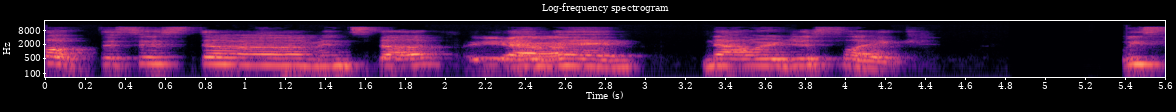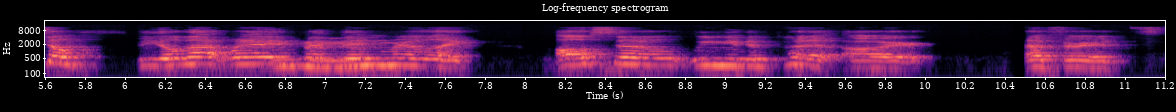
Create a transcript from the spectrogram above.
fuck the system and stuff. Yeah. And then now we're just like we still feel that way, but Mhm. then we're like also we need to put our efforts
